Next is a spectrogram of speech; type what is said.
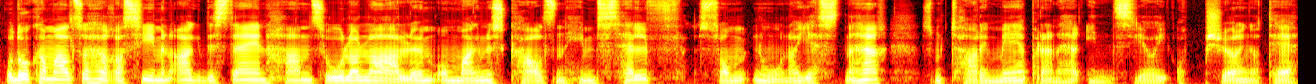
Og Da kan vi altså høre Simen Agdestein, Hans Olav Lahlum og Magnus Carlsen himself som noen av gjestene her, som tar deg med på denne her innsida i oppkjøringa til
